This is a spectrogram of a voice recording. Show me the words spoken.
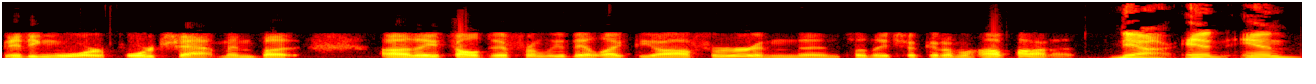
bidding war for Chapman, but uh, they felt differently. They liked the offer, and, and so they took it up on it. Yeah, and and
